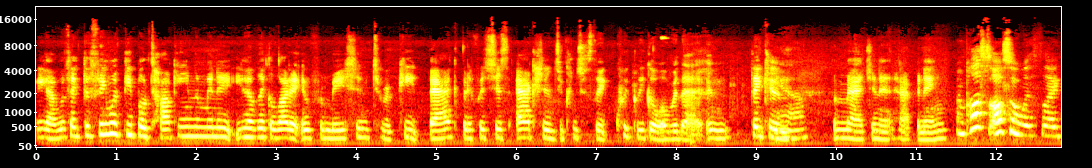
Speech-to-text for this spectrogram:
Yeah, with like the thing with people talking in the minute, you have like a lot of information to repeat back, but if it's just actions, you can just like quickly go over that and they can Yeah. imagine it happening. And plus also with like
